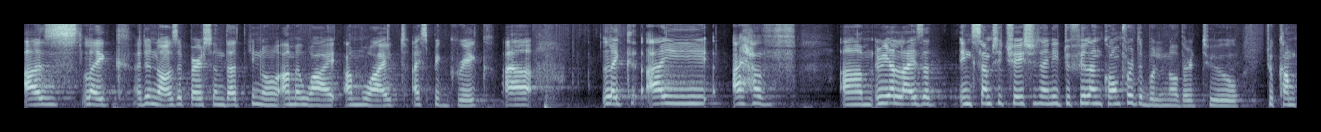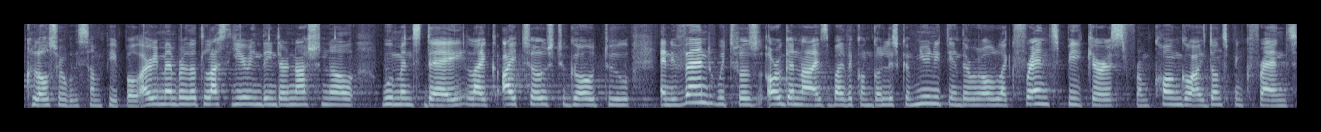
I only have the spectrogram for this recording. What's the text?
as like I don't know, as a person that you know, I'm a white, I'm white, I speak Greek. Uh, like I, I have um, realized that in some situations I need to feel uncomfortable in order to, to come closer with some people. I remember that last year in the International Women's Day, like I chose to go to an event which was organized by the Congolese community and there were all like French speakers from Congo. I don't speak French.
